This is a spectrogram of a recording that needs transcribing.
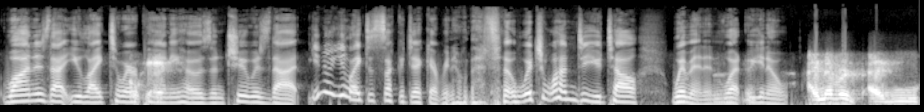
One is that you like to wear Okay. pantyhose, and two is that you know you like to suck a dick every now and then. So, which one do you tell women, and mm-hmm. what you know? I never, I,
